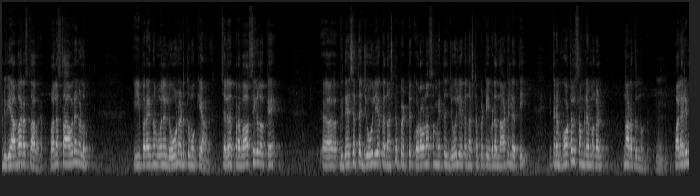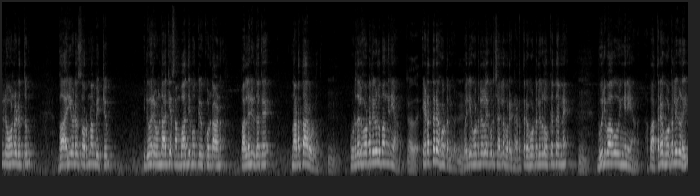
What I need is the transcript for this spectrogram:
ഒരു വ്യാപാര സ്ഥാപനം. പല സ്ഥാപനങ്ങളും ഈ പറയുന്ന പോലെ ലോൺ എടുത്തുമൊക്കെയാണ്. ചില പ്രവാസികളൊക്കെ വിദേശത്തെ ജോലിയൊക്കെ നഷ്ടപ്പെട്ട് കൊറോണ സമയത്ത് ജോലിയൊക്കെ നഷ്ടപ്പെട്ട് ഇവിടെ നാട്ടിലെത്തി. ഇത്തരം ഹോട്ടൽ സംരംഭങ്ങൾ നടത്തുന്നുണ്ട്. പലരും ലോൺ എടുത്തും ഭാര്യയുടെ സ്വർണം വിറ്റും ഇതുവരെ ഉണ്ടാക്കിയ സമ്പാദ്യമൊക്കെ കൊണ്ടാണ് പലരും ഇതൊക്കെ നടത്താറുള്ളത്. കൂടുതൽ ഹോട്ടലുകളും അങ്ങനെയാണ്. ഇടത്തര ഹോട്ടലുകൾ. വലിയ ഹോട്ടലുകളെ കുറിച്ചല്ല പറയുന്നത്. ഇടത്തര ഹോട്ടലുകളൊക്കെ തന്നെ ഭൂരിഭാഗവും ഇങ്ങനെയാണ്. അപ്പോൾ അത്തരം ഹോട്ടലുകളിൽ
